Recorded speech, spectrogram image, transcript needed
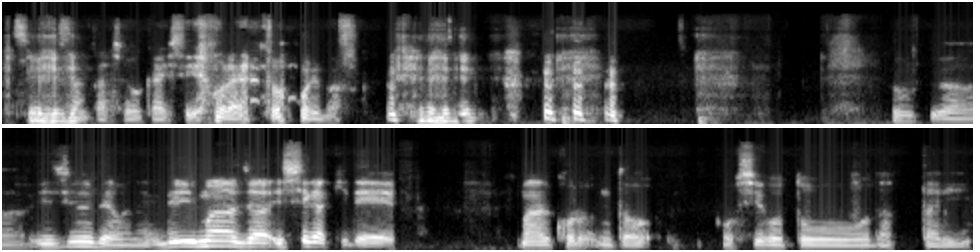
つさんから紹介してもらえると思います。僕は移住ではない。で、今、じゃあ石垣で、まあ、コロンとお仕事だったり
